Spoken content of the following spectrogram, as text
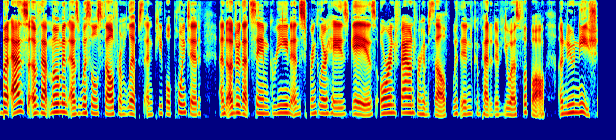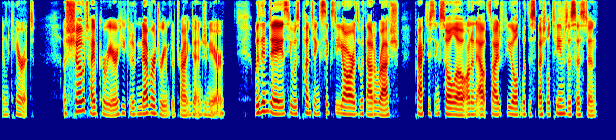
but as of that moment, as whistles fell from lips and people pointed, and under that same green and sprinkler hazed gaze, Oren found for himself within competitive U.S. football a new niche and carrot a show type career he could have never dreamed of trying to engineer. Within days, he was punting 60 yards without a rush, practicing solo on an outside field with a special teams assistant,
